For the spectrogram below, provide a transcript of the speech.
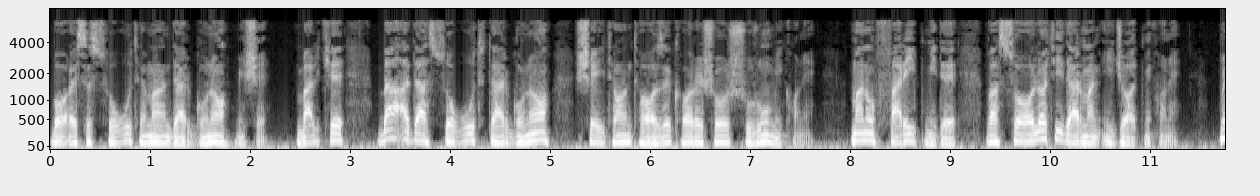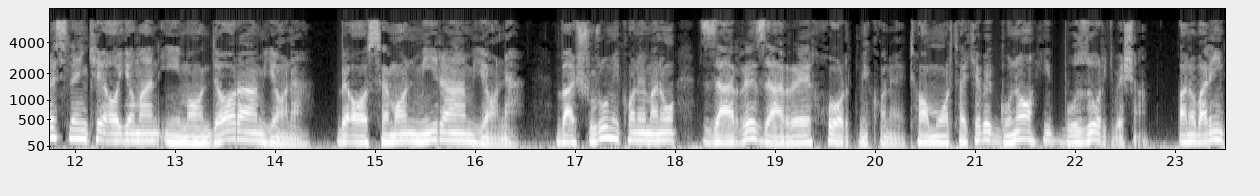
باعث سقوط من در گناه میشه. بلکه بعد از سقوط در گناه شیطان تازه کارشو شروع می‌کنه. منو فریب میده و سوالاتی در من ایجاد می‌کنه. مثل اینکه آیا من ایمان دارم یا نه؟ به آسمان میرم یا نه؟ و شروع می‌کنه منو ذره ذره خورد می‌کنه تا مرتکب گناهی بزرگ بشم. بنابراین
